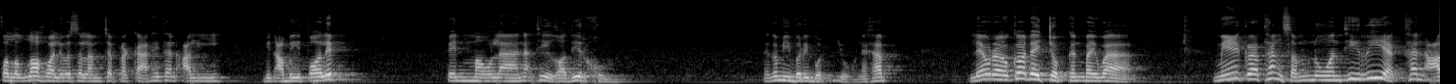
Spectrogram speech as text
สุลต่านละฮ์วะลัยวะสลัมจะประกาศให้ท่านอาลีบินอบีตอเลบเป็นเมาลาณที่กอดีรคุมแล้วก็มีบริบทอยู่นะครับ แล้วเราก็ได้จบกันไปว่า แม้กระทั่งสำนวนที่เรียกท่านอา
